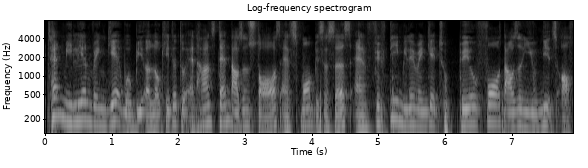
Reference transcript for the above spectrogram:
，ten million ringgit will be allocated to enhance ten thousand stores and small businesses and fifty million ringgit to build four thousand units of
